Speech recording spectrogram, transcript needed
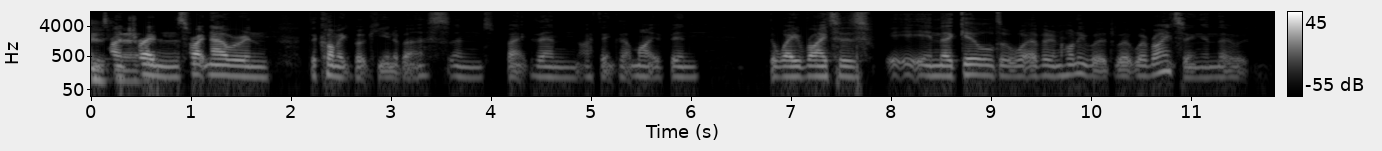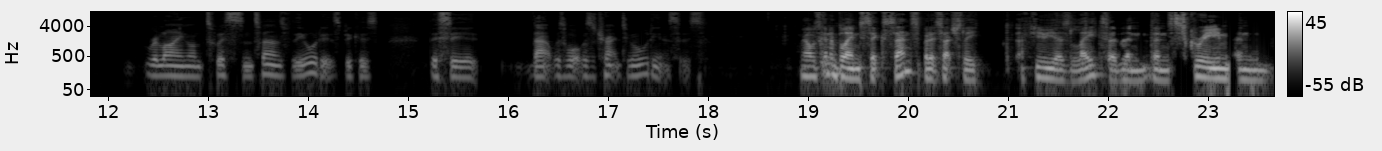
chases time. the, trends. Right now we're in the comic book universe, and back then I think that might have been the way writers in their guild or whatever in Hollywood were, were writing, and they were relying on twists and turns for the audience because they see it, that was what was attracting audiences. I was going to blame Sixth Sense, but it's actually a few years later than, than Scream and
